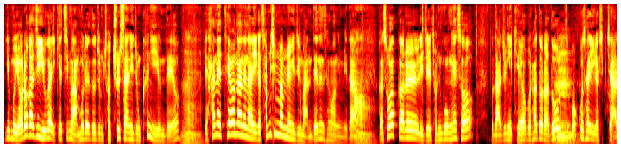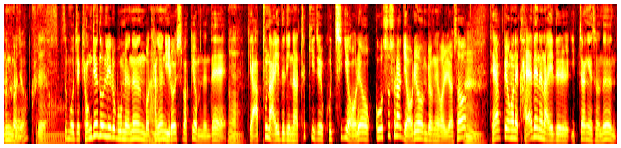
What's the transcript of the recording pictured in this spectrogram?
이게 뭐 여러 가지 이유가 있겠지만 아무래도 좀 저출산이 좀 큰 이유인데요. 음. 한해 태어나는 아이가 30만 명이 지금 안 되는 상황입니다. 어. 그러니까 소아과를 이제 전공해서 뭐 나중에 개업을 하더라도 음. 먹고 살기가 쉽지 않은 아, 그래, 거죠. 그래요. 그래서 뭐 이제 경제 논리로 보면은 뭐 네. 당연히 이럴 수밖에 없는데 예. 아픈 아이들이나 특히 이제 고치기 어렵고 수술하기 어려운 병에 걸려서 음. 대학병원에 가야 되는 아이들 입장에서는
